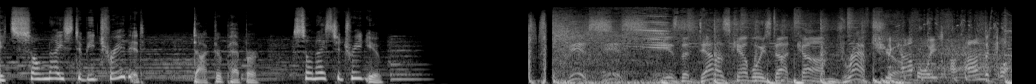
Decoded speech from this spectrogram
it's so nice to be treated. Dr. Pepper, so nice to treat you. This, this is the DallasCowboys.com draft show. Cowboys are on the clock.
